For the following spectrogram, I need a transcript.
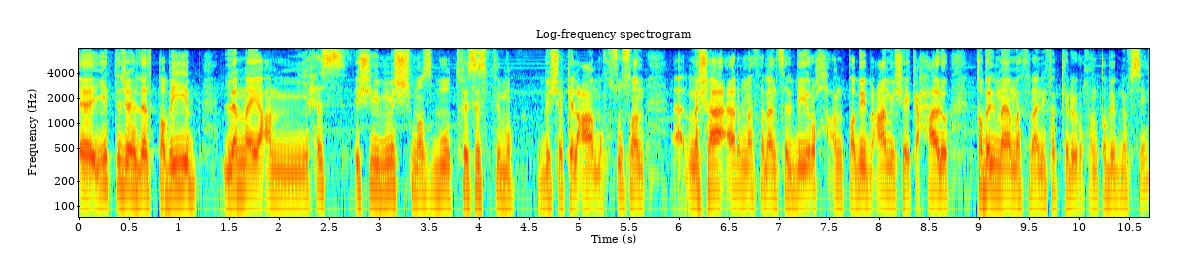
آه، يتجه للطبيب لما عم يحس شيء مش مزبوط في سيستمه بشكل عام وخصوصا آه، مشاعر مثلا سلبية يروح عند طبيب عام يشيك حاله قبل ما مثلا يفكر يروح عند طبيب نفسي؟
